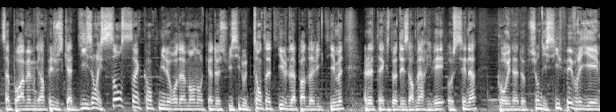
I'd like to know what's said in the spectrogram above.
Ça pourra même grimper jusqu'à 10 ans et 150 000 euros d'amende en cas de suicide ou de tentative de la part de la victime. Le texte doit désormais arriver au Sénat pour une adoption d'ici février.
